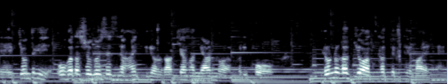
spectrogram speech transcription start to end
えー、基本的に大型商業施設に入ってるような楽器屋さんにあるのは、やっぱりこう、いろんな楽器を扱ってる手前ね、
